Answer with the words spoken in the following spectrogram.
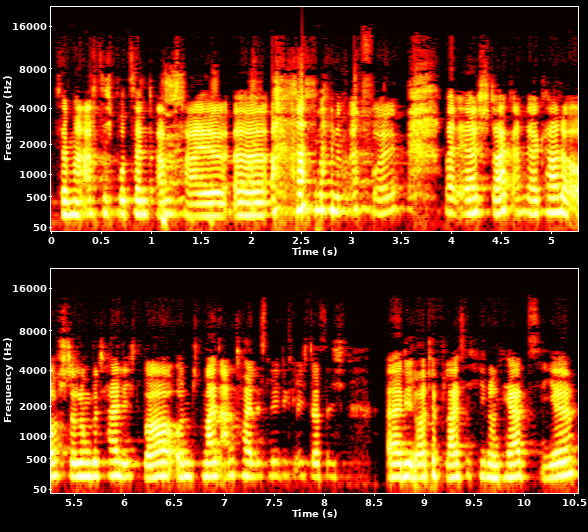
ich sag mal, 80 Prozent Anteil äh, an meinem Erfolg, weil er stark an der Kaderaufstellung beteiligt war. Und mein Anteil ist lediglich, dass ich äh, die Leute fleißig hin und her ziehe.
